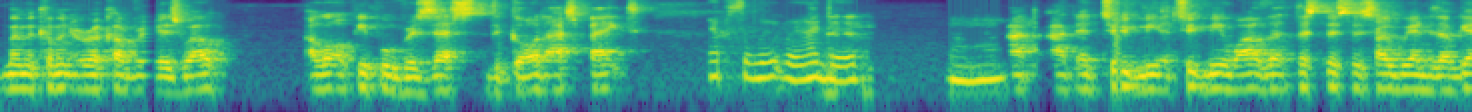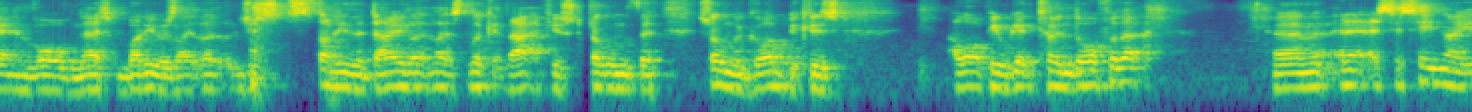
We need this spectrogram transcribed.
when we come into recovery as well. A lot of people resist the God aspect. Absolutely, I did. Mm-hmm. It took me it took me a while that this this is how we ended up getting involved in this. Buddy was like, just study the Tao. Let, us look at that. If you're struggling with it, struggling with God, because a lot of people get turned off with it. Um, and it's the same like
